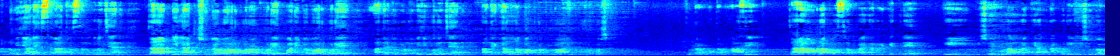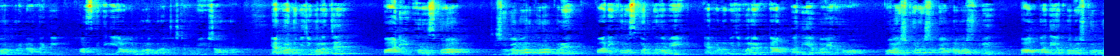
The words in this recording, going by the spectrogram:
আর নবীজি আলাই সালাম বলেছেন, যারা ঢিলা টিস্যু ব্যবহার করার পরে পানি ব্যবহার করে, তাদেরকে নবীজি বলেছেন, তাদেরকে আল্লাহ পাকরাবুল আলিম ভালোবাসেন। ছোটার মতাম হাজির যারা আমরা প্রস্রাব পায়খানার ক্ষেত্রে এই বিষয়গুলো আমরা খেয়াল না করি টিস্যু ব্যবহার করে না থাকি, আজকে থেকে আমলগুলো করার চেষ্টা করব ইনশাআল্লাহ। এরপর নবীজি বলেন যে, পানি খরচ করা টিস্যু ব্যবহার করার পরে পানি খরচ করতে হবে। এরপর নবীজি বলেন, ডান পা দিয়ে বাইরে হওয়া প্রবেশ করার সময় আমরা ওয়াশরুমে বাম পা দিয়ে প্রবেশ করব।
